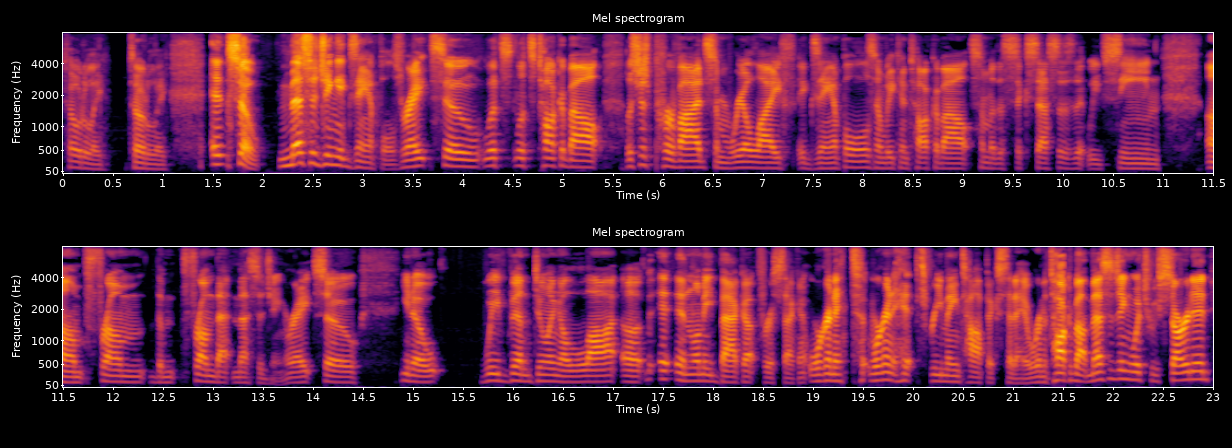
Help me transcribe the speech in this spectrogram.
Totally. Totally. And so, messaging examples, right? So, let's let's talk about let's just provide some real life examples and we can talk about some of the successes that we've seen um, from the from that messaging, right? So, you know, we've been doing a lot of and let me back up for a second we're going to we're to hit three main topics today we're to talk about messaging which we started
